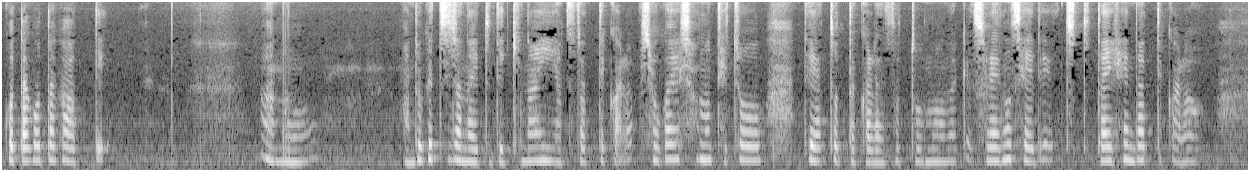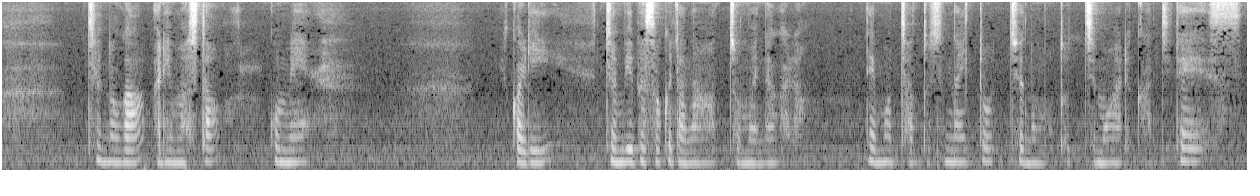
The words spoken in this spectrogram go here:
ごたごたがあってあの窓口じゃないとできないやつだってから障害者の手帳でやっとったからだと思うんだけどそれのせいでちょっと大変だってからっていうのがありました。ごめん。ゆかり準備不足だなって思いながらでもちゃんとしないとっていうのもどっちもある感じです。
